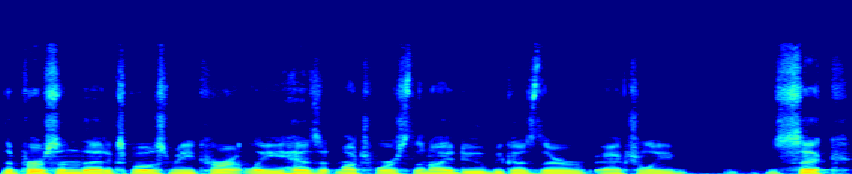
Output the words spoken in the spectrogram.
The person that exposed me currently has it much worse than I do because they're actually sick,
